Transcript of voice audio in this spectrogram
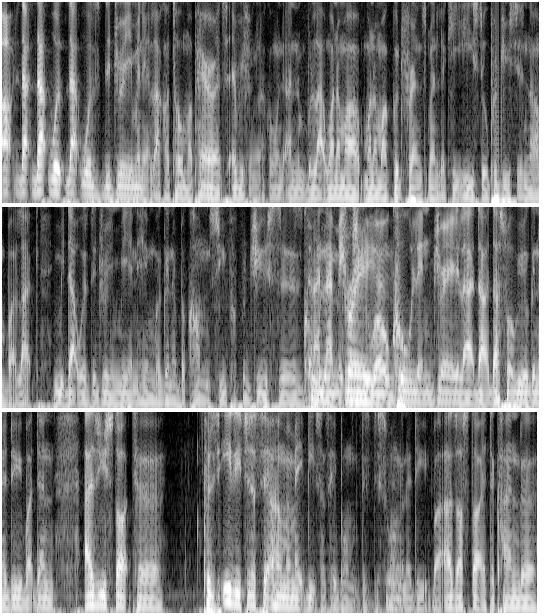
uh, that that was that was the dream in it. Like I told my parents everything. Like and like one of my one of my good friends, man, like he, he still produces now, but like me, that was the dream. Me and him were gonna become super producers, Cool and dynamic Dre duo, and- cool and Dre. Like that. That's what we were gonna do. But then, as you start to, because it's easy to just sit at home and make beats and say, boom, this, this is what I'm Mm. gonna do. But as I started to kind of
